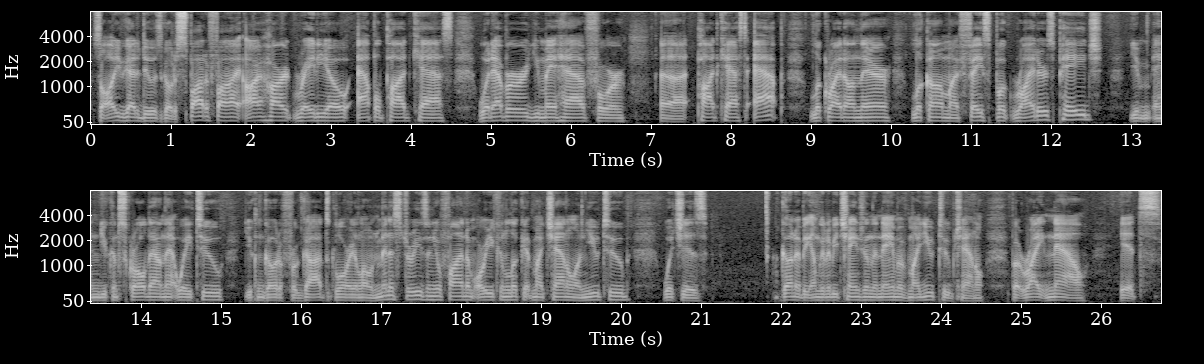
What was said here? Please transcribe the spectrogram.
So all you've got to do is go to Spotify, iHeartRadio, Apple Podcasts, whatever you may have for uh, podcast app. Look right on there. Look on my Facebook writers page. You, and you can scroll down that way too. You can go to For God's Glory Alone Ministries and you'll find them, or you can look at my channel on YouTube, which is going to be, I'm going to be changing the name of my YouTube channel, but right now it's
